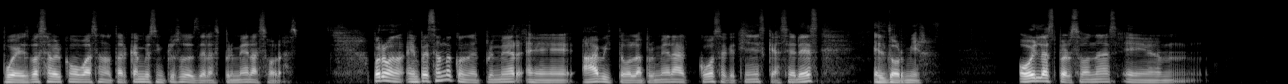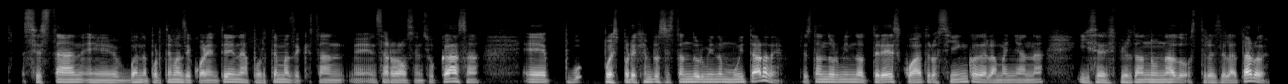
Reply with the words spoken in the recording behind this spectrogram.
pues vas a ver cómo vas a notar cambios incluso desde las primeras horas. Pero bueno, empezando con el primer eh, hábito, la primera cosa que tienes que hacer es el dormir. Hoy las personas em, se están, eh, bueno, por temas de cuarentena, por temas de que están eh, encerrados en su casa, pues por ejemplo se están durmiendo muy tarde, se están durmiendo 3, 4, 5 de la mañana y se despiertan 1, 2, 3 de la tarde.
